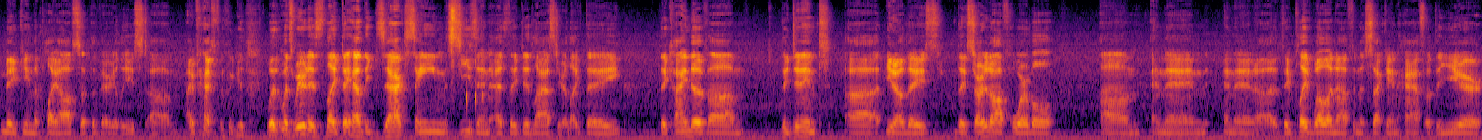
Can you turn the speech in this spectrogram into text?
making the playoffs at the very least. Um, I've had what, what's weird is like they have the exact same season as they did last year. Like they, they kind of um, they didn't uh, you know they they started off horrible um, and then and then uh, they played well enough in the second half of the year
